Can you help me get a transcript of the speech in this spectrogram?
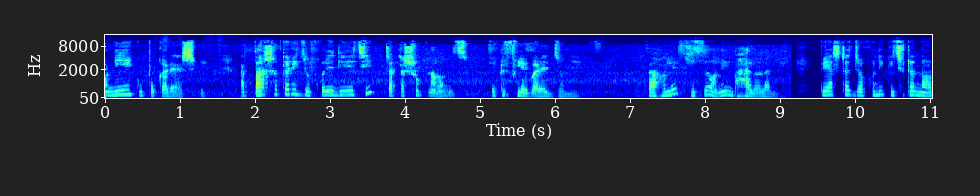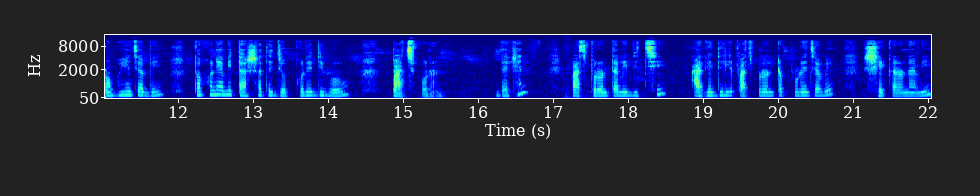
অনেক উপকারে আসবে। আর তার সাথে আমি যোগ করে দিয়েছি চারটা শুকনো মরিচ, একটু ফ্লেভারের জন্য। তাহলে খেতে অনেক ভালো লাগবে। পেঁয়াজটা যখনই কিছুটা নরম হয়ে যাবে, তখনই আমি তার সাথে যোগ করে দিব পাঁচফোড়ন। দেখেন, পাঁচফোড়নটা আমি দিচ্ছি। আগে দিলে পাঁচফোড়নটা পুড়ে যাবে, সে কারণে আমি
